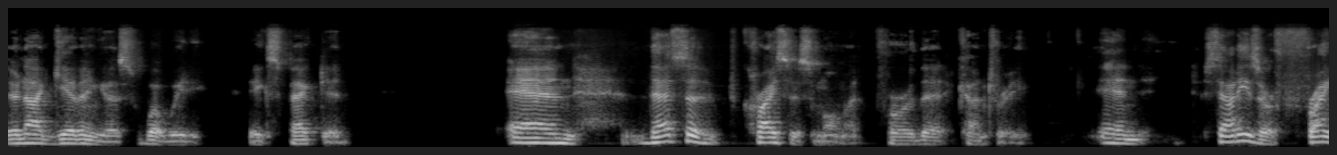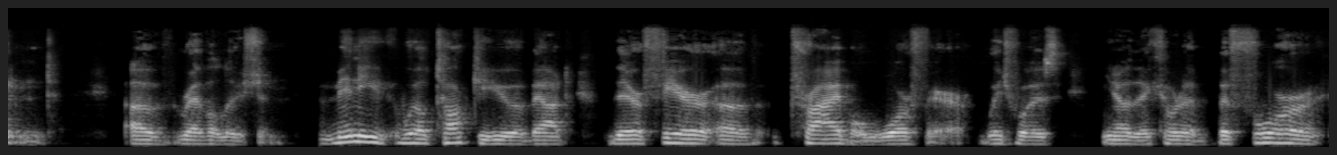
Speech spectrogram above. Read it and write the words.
They're not giving us what we expected. And that's a crisis moment for that country. And Saudis are frightened of revolution. Many will talk to you about their fear of tribal warfare, which was, you know, the sort of before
